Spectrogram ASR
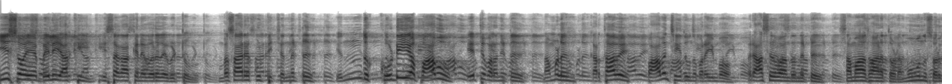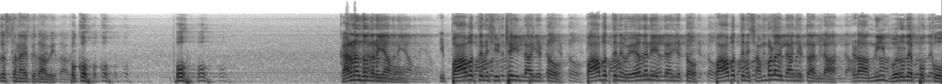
ഈശോയെ ബലിയാക്കി ഇസഹാക്കിനെ വെറുതെ വിട്ടു. കുമ്പസാരക്കുട്ടി ചെന്നിട്ട് എന്ത് കൊടിയ പാവവും ഏറ്റു പറഞ്ഞിട്ട് നമ്മൾ കർത്താവ് പാവം ചെയ്തു എന്ന് പറയുമ്പോ ഒരു ആശീർവാദം തന്നിട്ട് സമാധാനത്തോടെ മൂന്ന് സ്വർഗസ്ഥനായ പിതാവേ പൊക്കോ. പോ. കാരണം എന്തെന്നറിയാമോ? ഈ പാപത്തിന് ശിക്ഷയില്ലാഞ്ഞിട്ടോ പാപത്തിന് വേദന ഇല്ലാഞ്ഞിട്ടോ പാപത്തിന് ശമ്പളം ഇല്ലാഞ്ഞിട്ടോ അല്ല. എടാ നീ വെറുതെ പൊക്കോ.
